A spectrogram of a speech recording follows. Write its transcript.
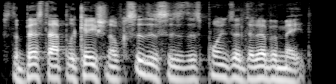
It's the best application of Chassidus is this point that the Rebbe made.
